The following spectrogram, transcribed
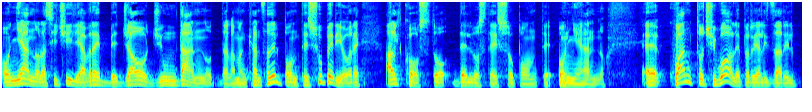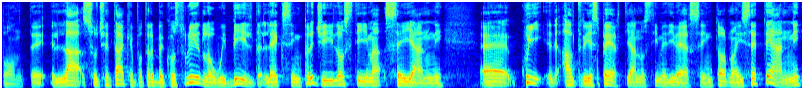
ogni anno la Sicilia avrebbe già oggi un danno dalla mancanza del ponte superiore al costo dello stesso ponte ogni anno. Eh, quanto ci vuole per realizzare il ponte? La società che potrebbe costruirlo, WeBuild, l'ex Impregilo, stima sei anni. Eh, qui eh, altri esperti hanno stime diverse, intorno ai sette anni.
